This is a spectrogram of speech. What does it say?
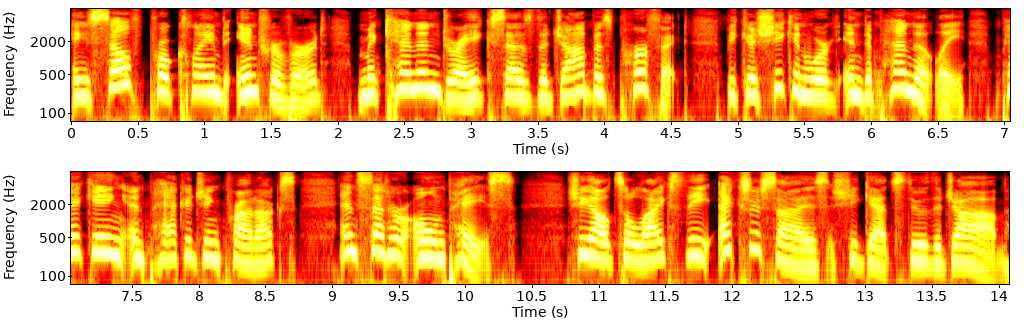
A self proclaimed introvert, McKinnon Drake says the job is perfect because she can work independently, picking and packaging products, and set her own pace. She also likes the exercise she gets through the job.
